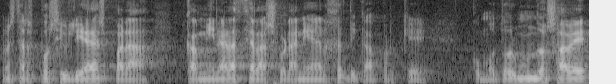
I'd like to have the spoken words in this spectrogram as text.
nuestras posibilidades para caminar hacia la soberanía energética, porque, como todo el mundo sabe,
